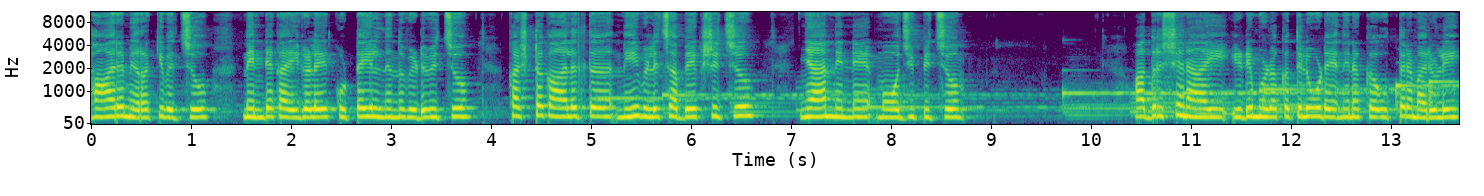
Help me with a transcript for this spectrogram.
ഭാരം ഇറക്കി വെച്ചു. നിന്റെ കൈകളെ കുട്ടയിൽ നിന്ന് വിടുവിച്ചു. കഷ്ടകാലത്ത് നീ വിളിച്ചപേക്ഷിച്ചു. ഞാൻ നിന്നെ മോചിപ്പിച്ചു. അദൃശ്യനായി ഇടിമുഴക്കത്തിലൂടെ നിനക്ക് ഉത്തരമരുളി.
